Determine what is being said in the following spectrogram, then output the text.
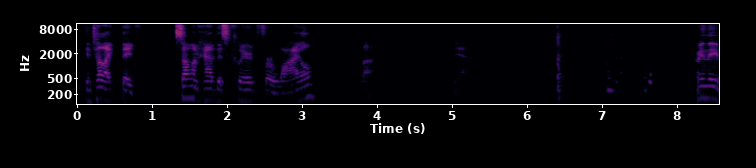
You can tell like they've someone had this cleared for a while, but yeah. I mean, they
